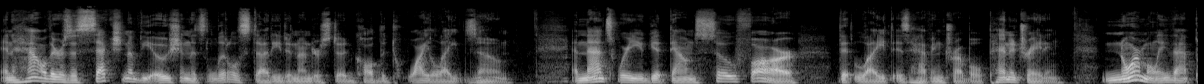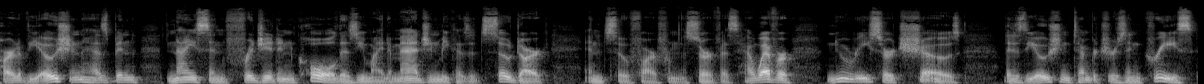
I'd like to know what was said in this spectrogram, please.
and how there's a section of the ocean that's little studied and understood called the twilight zone. And that's where you get down so far that light is having trouble penetrating. Normally, that part of the ocean has been nice and frigid and cold, as you might imagine, because it's so dark and it's so far from the surface. However, new research shows that as the ocean temperatures increase,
